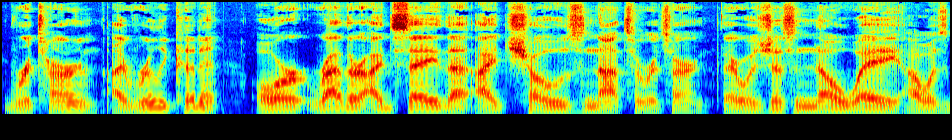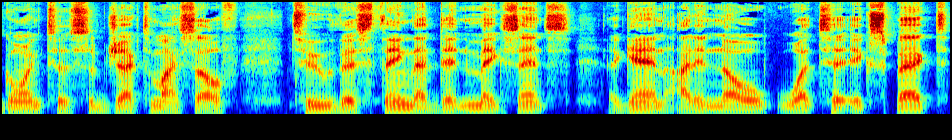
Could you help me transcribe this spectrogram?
return. I really couldn't. Or rather, I'd say that I chose not to return. There was just no way I was going to subject myself to this thing that didn't make sense. Again, I didn't know what to expect.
